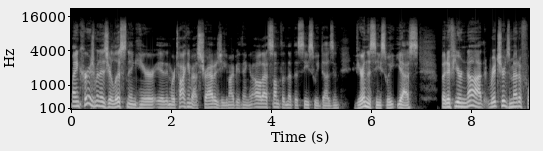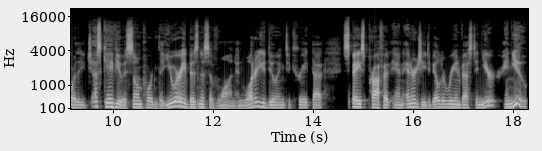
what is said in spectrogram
my encouragement as you're listening here is, and we're talking about strategy, you might be thinking, oh, that's something that the C suite does. And if you're in the C suite, yes. But if you're not, Richard's metaphor that he just gave you is so important that you are a business of one. And what are you doing to create that space, profit, and energy to be able to reinvest in your in you?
